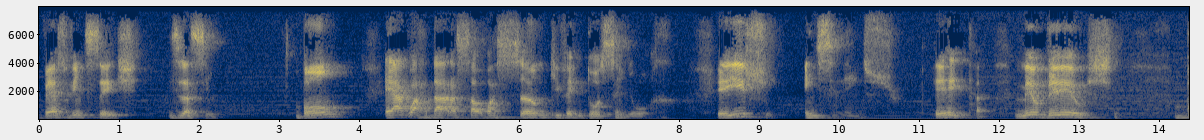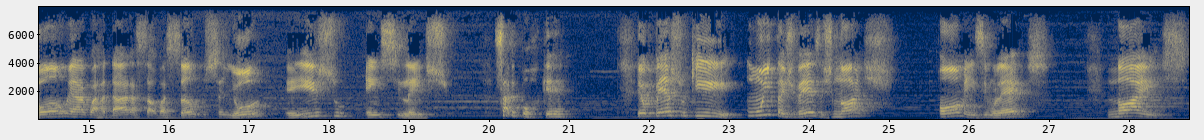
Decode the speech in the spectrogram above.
Verso 26 diz assim: Bom é aguardar a salvação que vem do Senhor, e isso em silêncio. Eita, meu Deus! Bom é aguardar a salvação do Senhor, e isso em silêncio. Sabe por quê? Eu penso que muitas vezes nós, homens e mulheres, nós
